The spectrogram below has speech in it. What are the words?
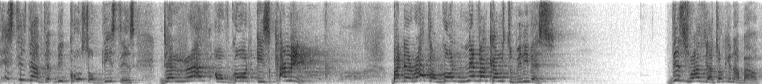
These things that have, because of these things, the wrath of God is coming. But the wrath of God never comes to believers. This wrath you are talking about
